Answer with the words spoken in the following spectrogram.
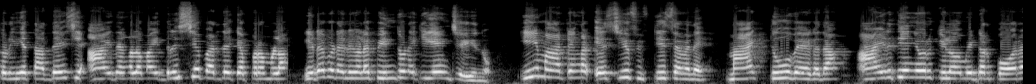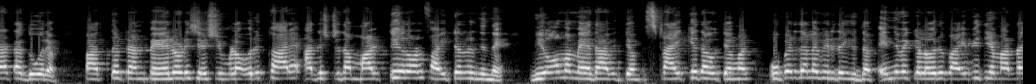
തുടങ്ങിയ തദ്ദേശീയ ആയുധങ്ങളുമായി ദൃശ്യപരിധിക്കപ്പുറമുള്ള ഇടപെടലുകളെ പിന്തുണയ്ക്കുകയും ചെയ്യുന്നു. ഈ മാറ്റങ്ങൾ എസ് യു ഫിഫ്റ്റി സെവനെ മാക് ടു വേഗത ആയിരത്തി അഞ്ഞൂറ് കിലോമീറ്റർ പോരാട്ട ദൂരം പത്ത് ടൺ പേലോഡ് ശേഷിയുമുള്ള ഒരു കര അധിഷ്ഠിത മൾട്ടി റോൾ ഫൈറ്ററിൽ നിന്ന് വ്യോമ മേധാവിത്വം സ്ട്രൈക്ക് ദൗത്യങ്ങൾ ഉപരിതല വിരുദ്ധ യുദ്ധം എന്നിവയ്ക്കുള്ള ഒരു വൈവിധ്യമാർന്ന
